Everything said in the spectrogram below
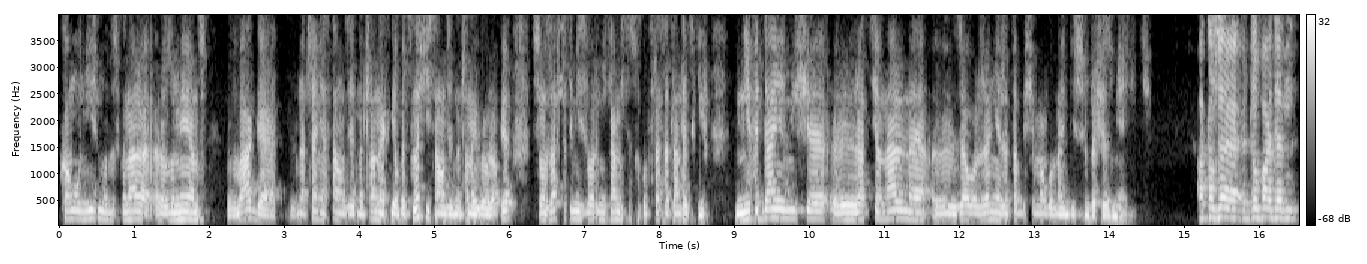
komunizmu, doskonale rozumiejąc wagę znaczenia Stanów Zjednoczonych i obecności Stanów Zjednoczonych w Europie są zawsze tymi zwornikami stosunków transatlantyckich. Nie wydaje mi się y, racjonalne y, założenie, że to by się mogło w najbliższym czasie zmienić. A to, że Joe Biden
